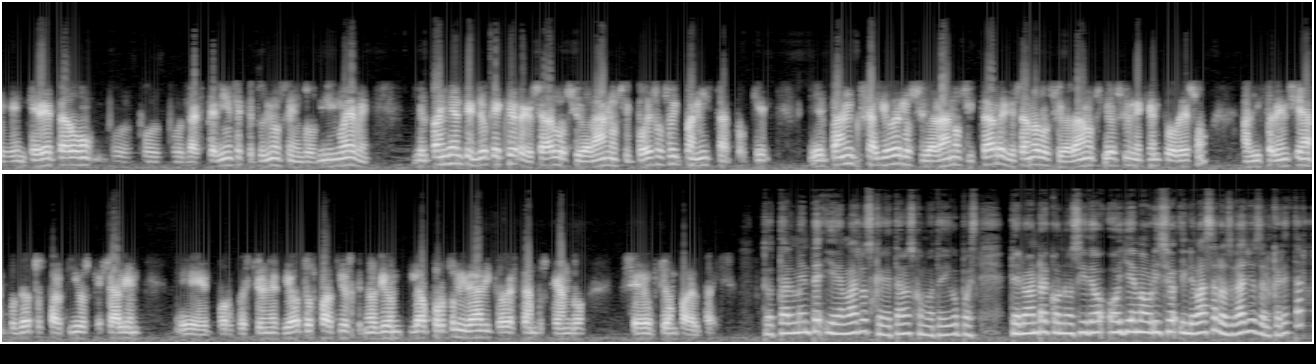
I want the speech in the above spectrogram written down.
eh, en Querétaro por, por, la experiencia que tuvimos en el 2009 y el PAN ya entendió que hay que regresar a los ciudadanos y por eso soy panista, porque el PAN salió de los ciudadanos y está regresando a los ciudadanos y yo soy un ejemplo de eso, a diferencia pues, de otros partidos que salen eh, por cuestiones de otros partidos que nos dieron la oportunidad y que ahora están buscando ser opción para el país. Totalmente, y además los queretanos, como te digo, pues te lo han reconocido. Oye, Mauricio, ¿y le vas a los gallos del Querétaro?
